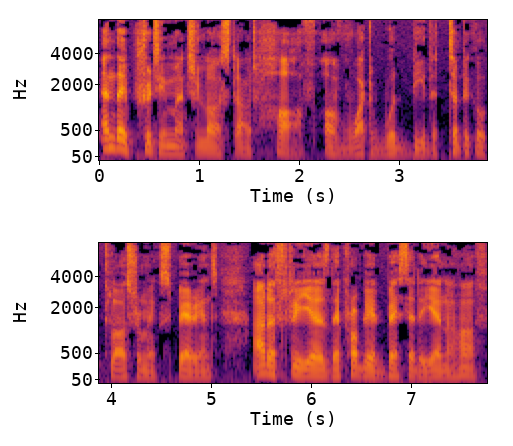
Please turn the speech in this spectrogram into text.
And they pretty much lost out half of what would be the typical classroom experience. Out of three years, they probably at best had a year and a half.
